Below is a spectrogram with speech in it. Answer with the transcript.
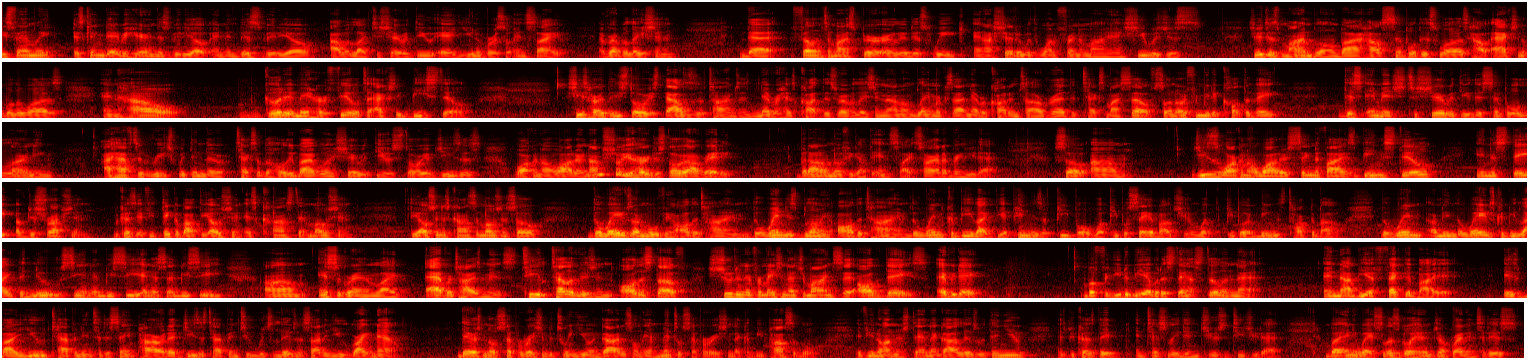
Peace family, it's King David here in this video and in this video I would like to share with you a universal insight, a revelation that fell into my spirit earlier this week and I shared it with one friend of mine and she was just she was just mind blown by how simple this was, how actionable it was, and how good it made her feel to actually be still. She's heard these stories thousands of times and never has caught this revelation. And I don't blame her because I never caught it until I read the text myself. So in order for me to cultivate this image to share with you this simple learning, I have to reach within the text of the Holy Bible and share with you a story of Jesus walking on water. And I'm sure you heard the story already, but I don't know if you got the insight, so I got to bring you that. So, um, Jesus walking on water signifies being still in a state of disruption. Because if you think about the ocean, it's constant motion. The ocean is constant motion, so the waves are moving all the time. The wind is blowing all the time. The wind could be like the opinions of people, what people say about you and what people are being talked about. The wind, I mean, the waves could be like the news, CNNBC, MSNBC, um, Instagram, like advertisements, television, all this stuff, shooting information at your mindset all the days, every day. But for you to be able to stand still in that and not be affected by it is by you tapping into the same power that Jesus tapped into, which lives inside of you right now. There's no separation between you and God. It's only a mental separation that could be possible. If you don't understand that God lives within you, it's because they intentionally didn't choose to teach you that. But anyway, so let's go ahead and jump right into this.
